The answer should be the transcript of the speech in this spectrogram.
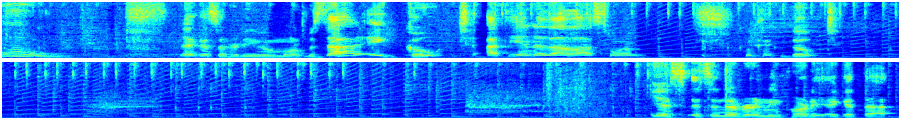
Ooh! I guess I heard even more. Was that a goat at the end of that last one? Looks like a goat. Yes, it's a never-ending party. I get that.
